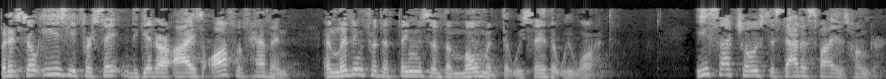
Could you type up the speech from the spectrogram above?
but it's so easy for Satan to get our eyes off of heaven and living for the things of the moment that we say that we want. Esau chose to satisfy his hunger.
